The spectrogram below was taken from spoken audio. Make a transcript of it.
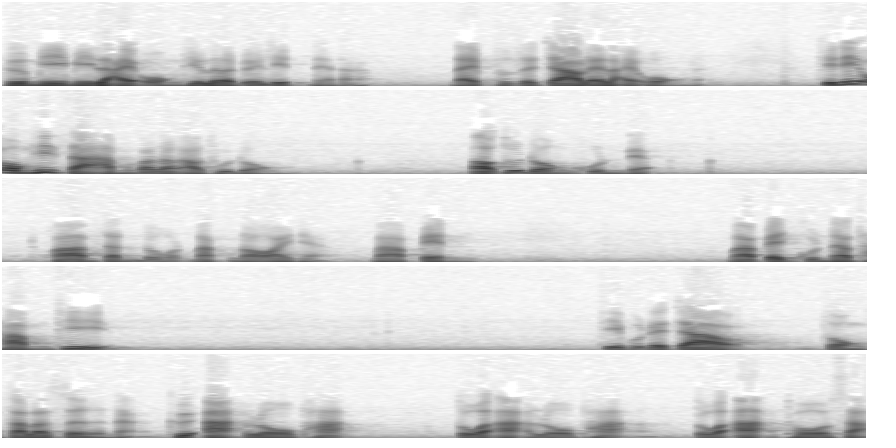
คือมีมีหลายองค์ที่เลิศด้วยฤทธิ์เนี่ยนะในพระพุทธเจ้าหลาย ๆ องค์ทีนี้องค์ที่สามก็ต้องเอาทุดง เอาทุดงคุณเนี่ย ความสันโดษมักน้อยเนี่ย มาเป็นมาเป็นคุณธรรมที่ ที่พระพุทธเจ้า ทรงสรรเสริญน่ะคืออะโลภะตัวอะโลภะตัวอะโทสะ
